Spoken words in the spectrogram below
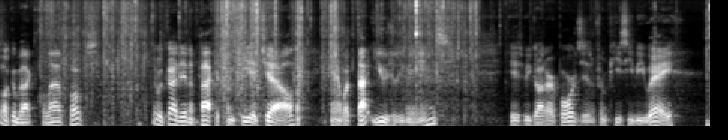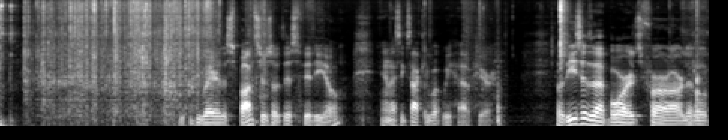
Welcome back to the lab, folks. So we got in a package from DHL, and what that usually means is we got our boards in from PCBWay. PCBWay are the sponsors of this video, and that's exactly what we have here. So these are the boards for our little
